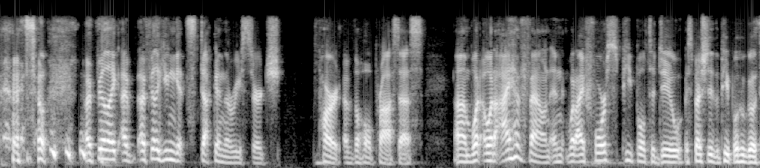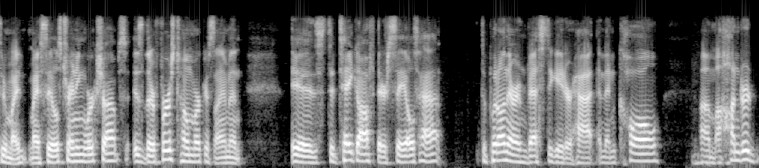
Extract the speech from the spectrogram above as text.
so I feel like I, I feel like you can get stuck in the research part of the whole process. Um, what what I have found and what I force people to do, especially the people who go through my my sales training workshops, is their first homework assignment is to take off their sales hat, to put on their investigator hat, and then call um, a hundred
